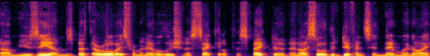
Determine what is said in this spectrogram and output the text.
uh, museums, but they're always from an evolutionist secular perspective. And I saw the difference in them when I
